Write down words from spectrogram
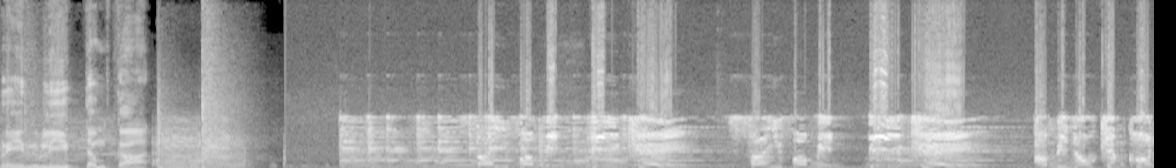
กรีนลีฟจำกัด ไซฟามิน BK ไซฟามิน BK อะมิโนเข้มข้น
